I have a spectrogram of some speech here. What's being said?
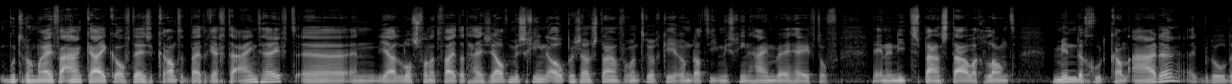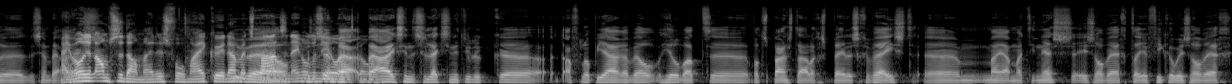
moeten nog maar even aankijken of deze krant het bij het rechte eind heeft. Uh, en ja, los van het feit dat hij zelf misschien open zou staan voor een terugkeer omdat hij misschien heimwee heeft of ja, in een niet Spaanstalig land minder goed kan aarden. Ik bedoel, de, er zijn bij Hij woont in Amsterdam, hè, dus volgens mij kun je daar met. Spaans en Engels zijn heel bij, komen. bij Ajax in de selectie natuurlijk eh, de afgelopen jaren wel heel wat, eh, wat Spaanstalige spelers geweest. Ehm, maar ja, Martinez is al weg, Tagliafico is al weg.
